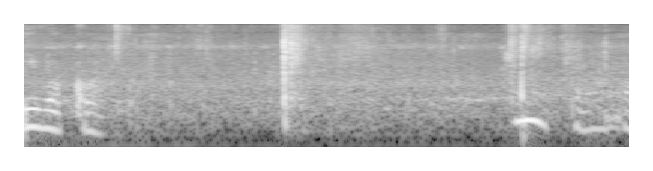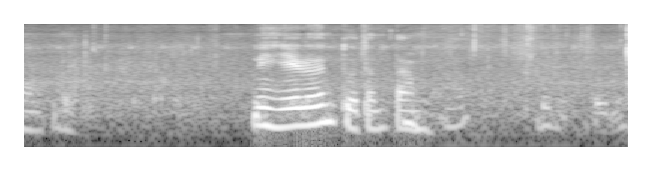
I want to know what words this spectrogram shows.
อยู่บอกก่อนอืมกำลังออกเลยนี่ยายเลินตัวต่ำเบิ่งตัวนี้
